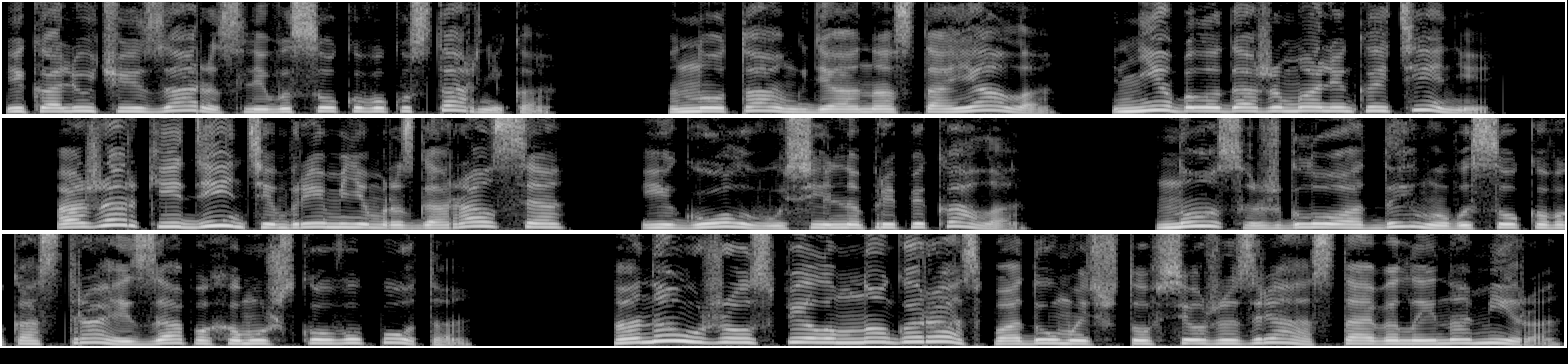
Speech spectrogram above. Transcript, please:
и колючие заросли высокого кустарника. Но там, где она стояла, не было даже маленькой тени. А жаркий день тем временем разгорался, и голову сильно припекало. Нос жгло от дыма высокого костра и запаха мужского пота. Она уже успела много раз подумать, что все же зря оставила Инамира.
